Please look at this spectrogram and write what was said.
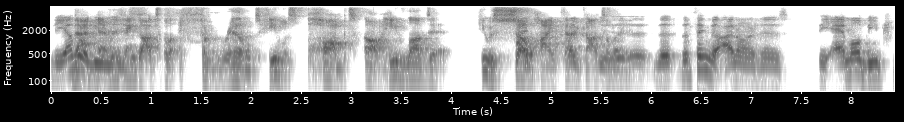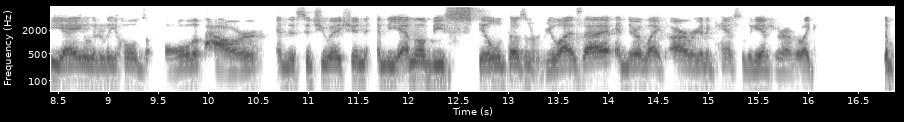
The MLB everything was, got to like thrilled. He was pumped. Oh, he loved it. He was so I, hyped that like, it got to like. The the thing that I don't understand is the MLBPA literally holds all the power in this situation, and the MLB still doesn't realize that, and they're like, "All right, we're gonna cancel the games or whatever." Like, the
